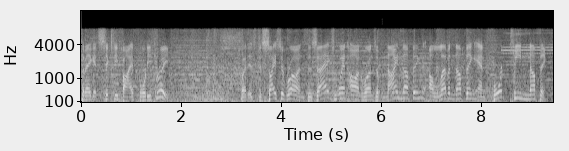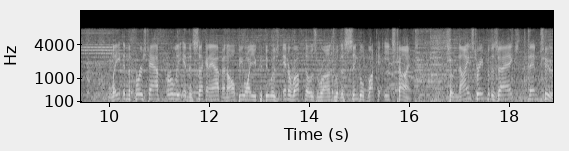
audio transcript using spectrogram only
to make it 65 43. But it's decisive runs. The Zags went on runs of 9 0, 11 0, and 14 0 late in the first half, early in the second half, and all BYU could do was interrupt those runs with a single bucket each time. So nine straight for the Zags, then two.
